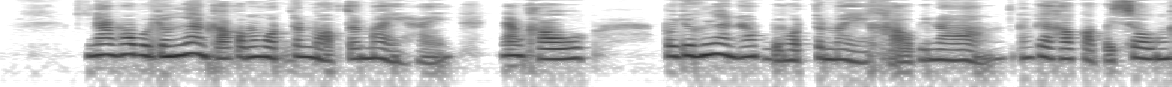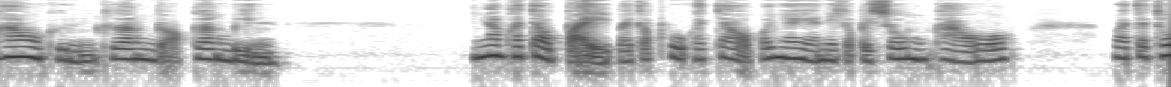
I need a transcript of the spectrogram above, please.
ำน้ำเขาไปยู่งเงื่อนเขาก็มาหดต้นหมอกต้นไม้ให้น้ำเขาไปยู่งเงื่อนเขาไปหดต้นไม้ให้เขาพี่น้อง ตั้งแต่เขาก็ไปส่งเฮาขึ้นเครื่องดอกเครื่องบินน้ำเขาเจ้าไปไปกับลูกเขาเจ้าเพราะไงอันนี้ก็ไปส่งเขา ว่าจะโทร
